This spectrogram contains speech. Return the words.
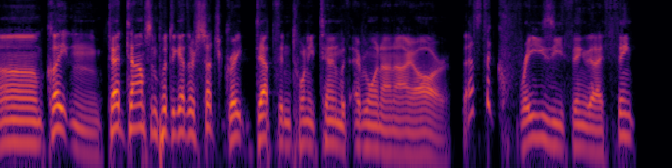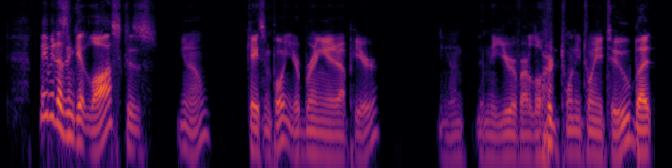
Um, Clayton, Ted Thompson put together such great depth in 2010 with everyone on IR. That's the crazy thing that I think maybe doesn't get lost because, you know, case in point, you're bringing it up here, you know, in the year of our Lord 2022. But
